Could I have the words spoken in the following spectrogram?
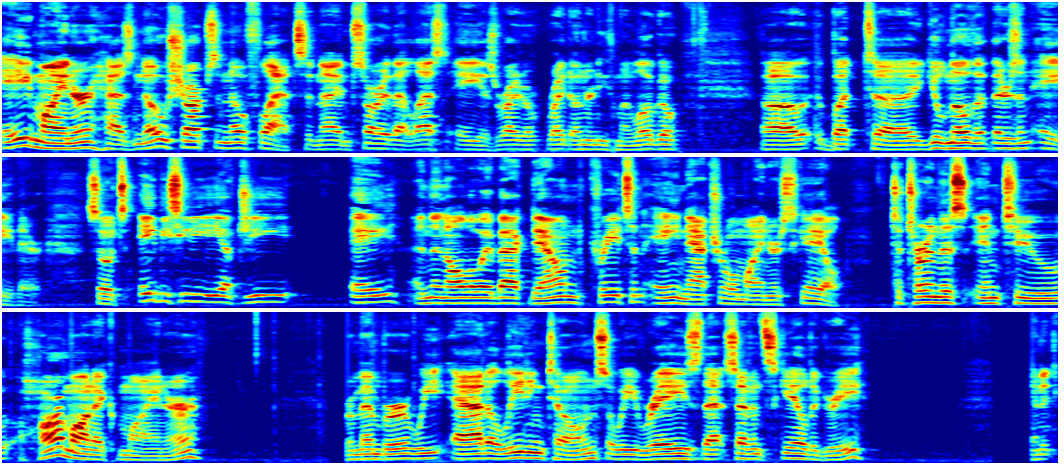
A minor has no sharps and no flats, and I'm sorry that last A is right right underneath my logo, uh, but uh, you'll know that there's an A there. So it's A, B, C, D, E, F, G, A, and then all the way back down creates an A natural minor scale to turn this into harmonic minor, remember we add a leading tone, so we raise that seventh scale degree, and it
